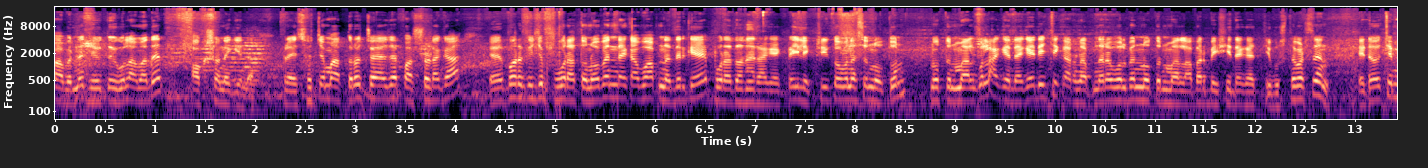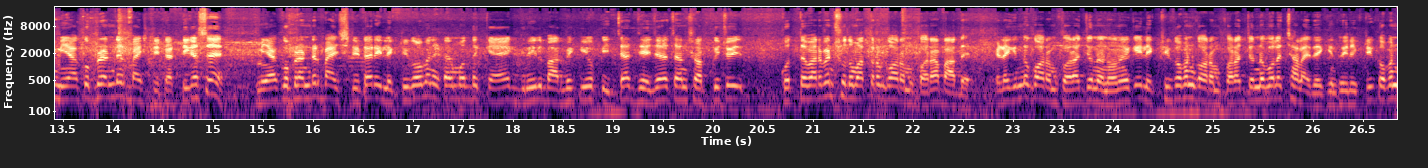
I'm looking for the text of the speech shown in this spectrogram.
পাবেন না, যেহেতু এগুলো আমাদের অপশনে কিনা। প্রাইস হচ্ছে মাত্র ছয় হাজার পাঁচশো টাকা। এরপর কিছু পুরাতন ওভেন দেখাবো আপনাদেরকে। পুরাতনের আগে একটা ইলেকট্রিক ওভেন আছে নতুন। নতুন মালগুলো আগে দেখাই দিচ্ছি, কারণ আপনারা বলবেন নতুন মাল আবার বেশি দেখাচ্ছি, বুঝতে পারছেন? এটা হচ্ছে মিয়াকো ব্র্যান্ডের বাইশ লিটার ঠিক আছে? মিয়াকো ব্র্যান্ডের বাইশ লিটার ইলেকট্রিক ওভেন এটার মধ্যে কেক গ্রিল বারবিকিউ পিৎজা যে যা চান সব কিছুই করতে পারবেন শুধুমাত্র গরম করা বাদে। এটা কিন্তু গরম করার জন্য না। অনেকে ইলেকট্রিক ওভেন গরম করার জন্য বলে চালাই দেয়, কিন্তু ইলেকট্রিক ওভেন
